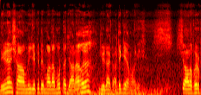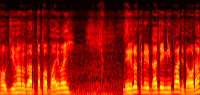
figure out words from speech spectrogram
ਦੇਣਾ ਸ਼ਾਮ ਨੂੰ ਜੇ ਕਿਤੇ ਮਾੜਾ ਮੋਟਾ ਜਾਣਾ ਹੋਇਆ, ਗੇੜਾ ਕੱਢ ਕੇ ਆਵਾਂਗੇ। ਚੱਲ ਫਿਰ ਫੌਜੀ ਉਹਨਾਂ ਨੂੰ ਕਰਤਾ ਆਪਾਂ ਬਾਏ ਬਾਏ ਦੇਖ ਲਓ ਕੈਨੇਡਾ 'ਚ ਇੰਨੀ ਭੱਜ ਦੌੜ ਆ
